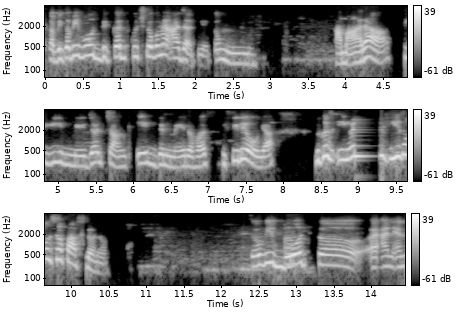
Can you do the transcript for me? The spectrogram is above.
कभी कभी वो दिक्कत कुछ लोगों में आ जाती है. तो हमारा तीन मेजर चंक एक दिन में रहस इसीलिए हो गया because even he is also fast learner so we both uh, and and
